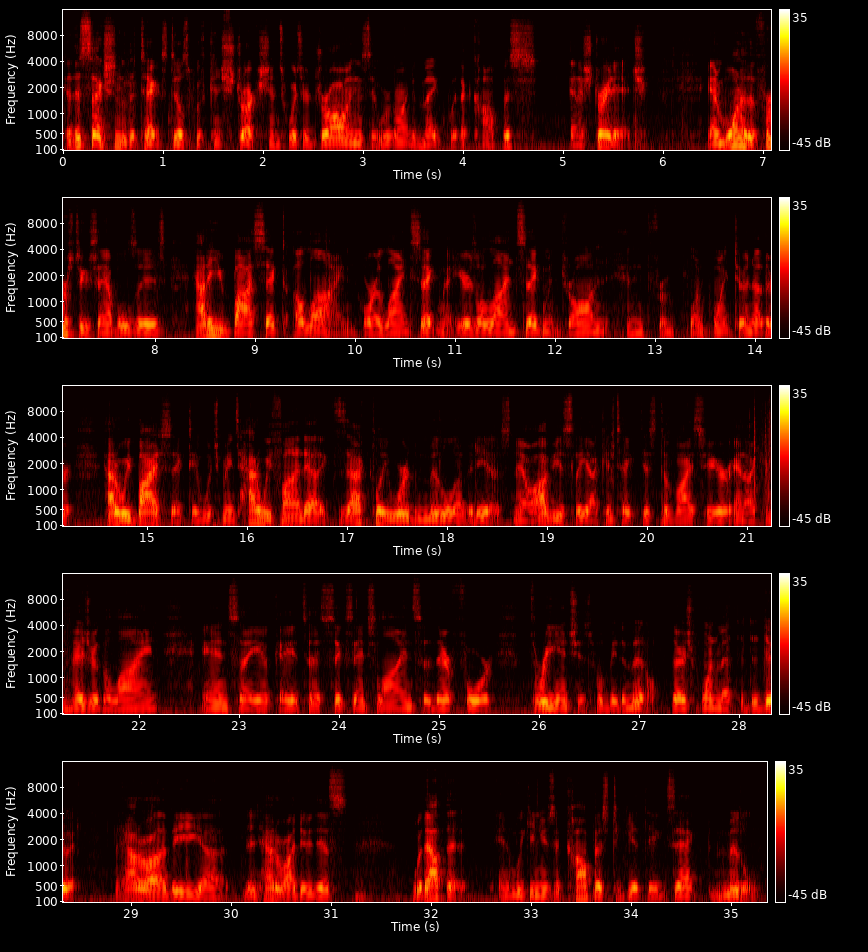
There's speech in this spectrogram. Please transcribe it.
Okay, this section of the text deals with constructions, which are drawings that we're going to make with a compass and a straight edge. And one of the first examples is how do you bisect a line or a line segment? Here's a line segment drawn and from one point to another. How do we bisect it? Which means how do we find out exactly where the middle of it is? Now obviously I can take this device here and I can measure the line and say okay it's a six inch line so therefore three inches will be the middle. There's one method to do it. But how do I be uh, how do I do this without that? And we can use a compass to get the exact middle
